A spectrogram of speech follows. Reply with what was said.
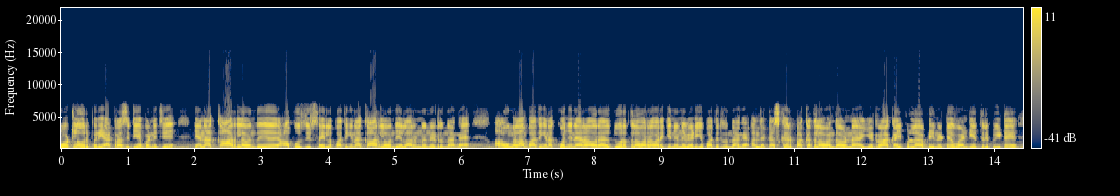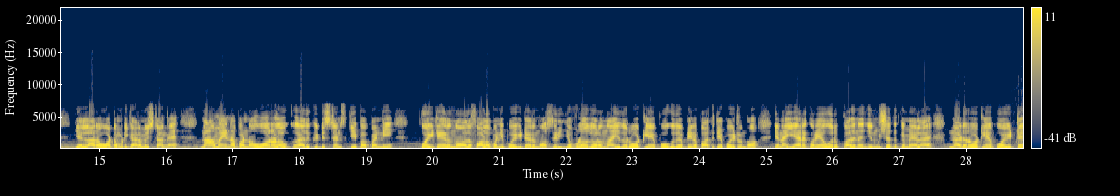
ரோட்டில் ஒரு பெரிய அட்ராசிட்டியே பண்ணிச்சு. ஏன்னா காரில் வந்து ஆப்போசிட் சைடில் பார்த்தீங்கன்னா காரில் வந்து எல்லாரும் நின்றுட்டு இருந்தாங்க. அவங்கெல்லாம் பார்த்தீங்கன்னா கொஞ்ச நேரம் ஒரு தூரத்தில் வர்ற வரைக்கும் நின்று வேடிக்கை பார்த்துட்டு இருந்தாங்க. அந்த டஸ்கர் பக்கத்தில் வந்த உடனே எட்ரா கைப்புள்ள அப்படின்னுட்டு வண்டியை திருப்பிக்கிட்டு எல்லாரும் ஓட்ட முடிக்க ஆரம்பிச்சிட்டாங்க. நாம என்ன பண்ணோம்? ஓரளவுக்கு அதுக்கு டிஸ்டன்ஸ் கீப் அப் பண்ணி போயிட்டே இருந்தோம். அதை ஃபாலோ பண்ணி போய்கிட்டே இருந்தோம். சரி எவ்வளோ தூரம் தான் இது ரோட்லேயே போகுது அப்படின்னு பார்த்துட்டே போயிட்டு இருந்தோம். ஏன்னா ஏறக்குறைய ஒரு பதினஞ்சு நிமிஷத்துக்கு மேலே நடு ரோட்லேயே போயிட்டு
